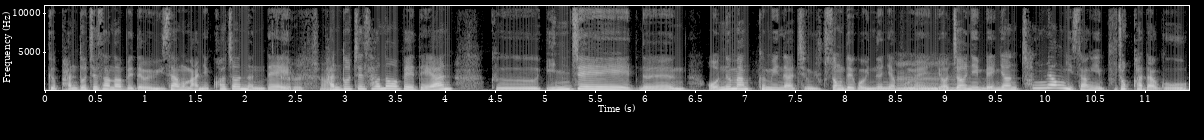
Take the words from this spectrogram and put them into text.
그 반도체 산업에 대한 위상은 많이 커졌는데 그렇죠. 반도체 산업에 대한 그 인재는 어느 만큼이나 지금 육성되고 있느냐 보면 음. 여전히 매년 천 명 이상이 부족하다고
